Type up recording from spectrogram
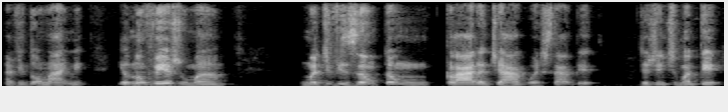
a vida online. Eu não vejo uma, uma divisão tão clara de águas, sabe? De a gente manter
